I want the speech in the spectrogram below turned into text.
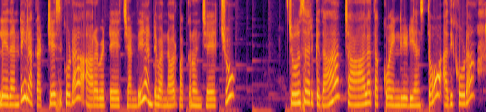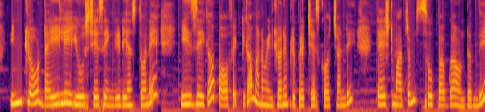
లేదంటే ఇలా కట్ చేసి కూడా ఆరబెట్టేయచ్చండి. అంటే వన్ అవర్ పక్కన ఉంచేయచ్చు. చూసారు కదా చాలా తక్కువ ఇంగ్రీడియంట్స్తో అది కూడా ఇంట్లో డైలీ యూస్ చేసే ఇంగ్రీడియంట్స్తోనే ఈజీగా పర్ఫెక్ట్గా మనం ఇంట్లోనే ప్రిపేర్ చేసుకోవచ్చండి. టేస్ట్ మాత్రం సూపర్గా ఉంటుంది.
